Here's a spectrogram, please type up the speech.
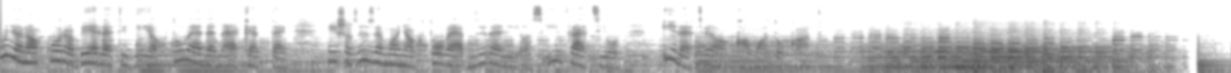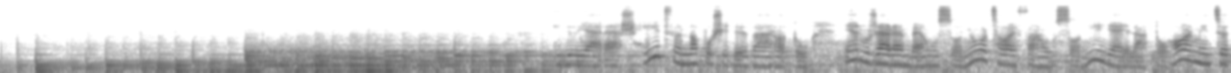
Ugyanakkor a bérleti díjak tovább emelkedtek, és az üzemanyag tovább növeli az inflációt, illetve a kamatokat. Időjárás. Hétfőn napos idő várható. Jeruzsálemben 28, Hajfán 24, Ejlátó 35,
